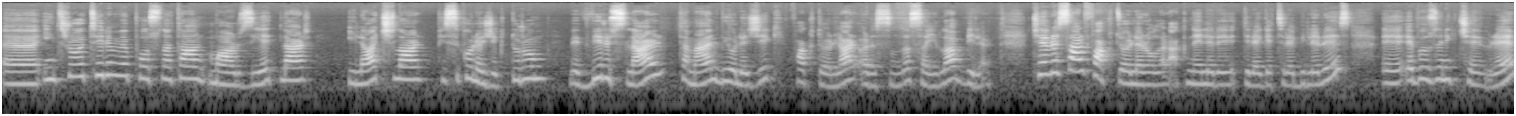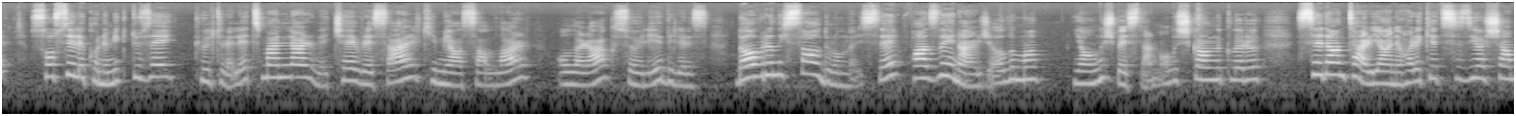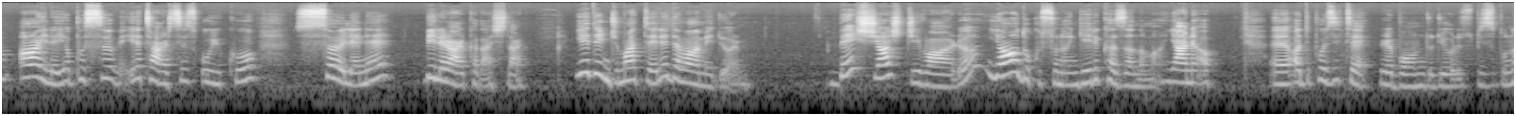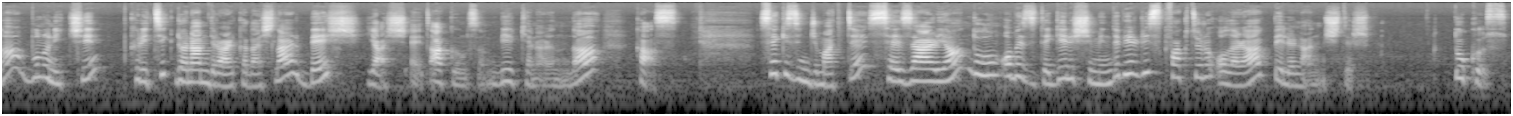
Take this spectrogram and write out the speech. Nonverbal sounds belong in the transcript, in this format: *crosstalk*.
e, intrauterin ve postnatal maruziyetler, ilaçlar, psikolojik durum, ve virüsler temel biyolojik faktörler arasında sayılabilir. Çevresel faktörler olarak neleri dile getirebiliriz? Ee, ebozonik çevre, sosyal ekonomik düzey, kültürel etmenler ve çevresel kimyasallar olarak söyleyebiliriz. Davranışsal durumlar ise fazla enerji alımı, yanlış beslenme alışkanlıkları, sedanter yani hareketsiz yaşam, aile yapısı ve yetersiz uyku söylenebilir arkadaşlar. Yedinci maddeyle devam ediyorum. 5 yaş civarı yağ dokusunun geri kazanımı yani e, adipozite rebondu diyoruz biz buna. Bunun için kritik dönemdir arkadaşlar. 5 yaş. Evet aklımızın bir kenarında kalsın. 8. madde sezeryan doğum obezite gelişiminde bir risk faktörü olarak belirlenmiştir. 9.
